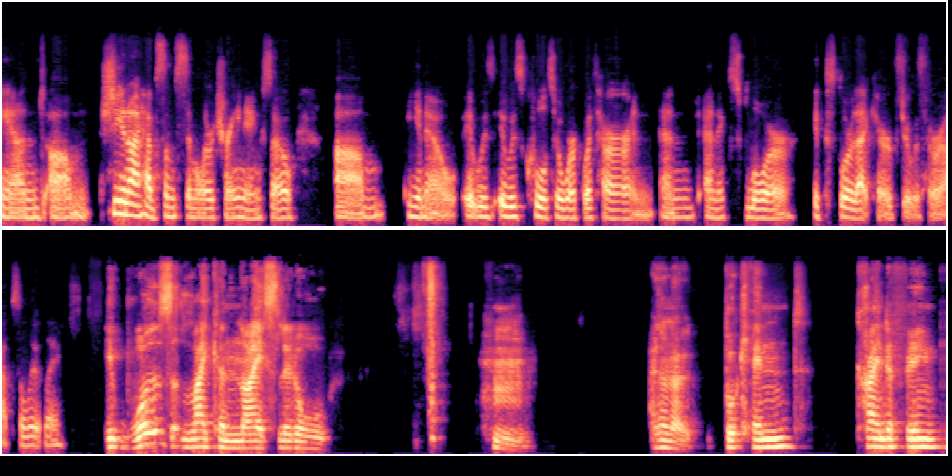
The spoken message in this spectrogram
And um, she and I have some similar training, so um, you know it was it was cool to work with her and and and explore explore that character with her absolutely it was like a nice little hmm i don't know bookend kind of thing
